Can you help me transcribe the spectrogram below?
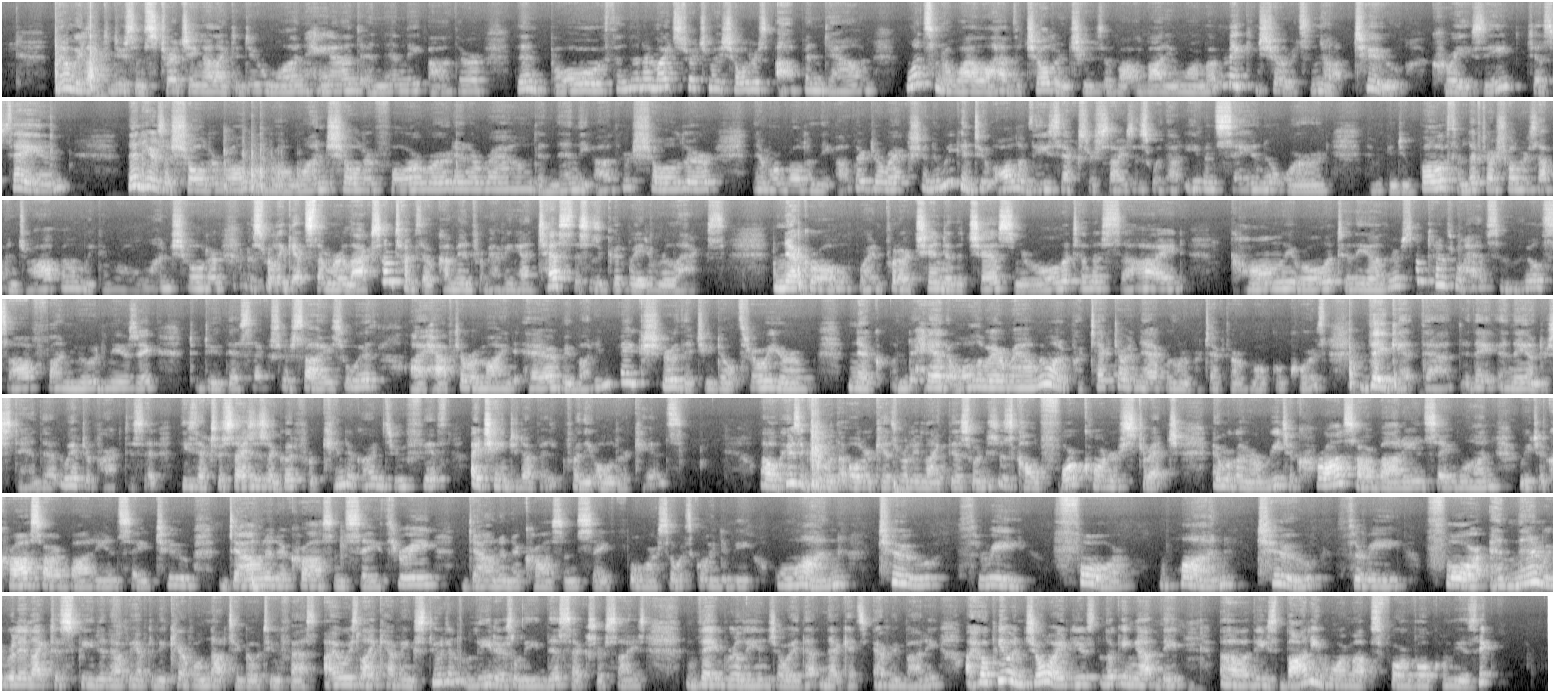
Then we like to do some stretching. I like to do one hand and then the other, then both, and then I might stretch my shoulders up and down. Once in a while, I'll have the children choose a, body warm up, making sure it's not too crazy. Just saying. Then here's a shoulder roll. We'll roll one shoulder forward and around, and then the other shoulder. Then we'll roll in the other direction. And we can do all of these exercises without even saying a word. And we can do both and lift our shoulders up and drop them. We can roll one shoulder. This really gets them relaxed. Sometimes they'll come in from having had tests. This is a good way to relax. Neck roll. Go ahead and put our chin to the chest and roll it to the side calmly roll it to the other. Sometimes we'll have some real soft, fun mood music to do this exercise with. I have to remind everybody make sure that you don't throw your neck and head all the way around. We want to protect our neck, we want to protect our vocal cords. They get that. They and they understand that. We have to practice it. These exercises are good for kindergarten through 5th. I change it up for the older kids. Oh, here's a good one. The older kids really like this one. This is called Four Corner Stretch. And we're going to reach across our body and say one, reach across our body and say two, down and across and say three, down and across and say four. So it's going to be one, two, three, four, one, two, three, four, and then we really like to speed it up. We have to be careful not to go too fast. I always like having student leaders lead this exercise. They really enjoy that, and that gets everybody. I hope you enjoyed looking at the uh, these body warm ups for vocal music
